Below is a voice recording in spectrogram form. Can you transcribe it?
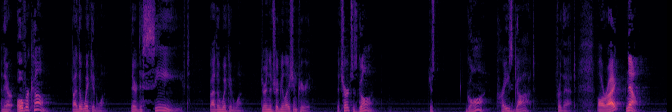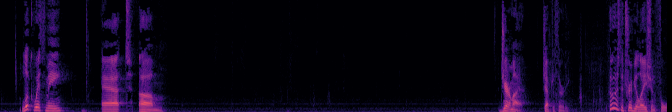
And they are overcome by the wicked one. They're deceived by the wicked one during the tribulation period. The church is gone. Just gone. Praise God for that. All right. Now, look with me at. Um, Jeremiah chapter 30. Who is the tribulation for?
